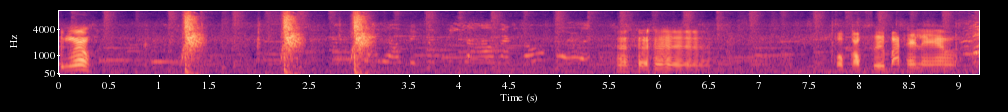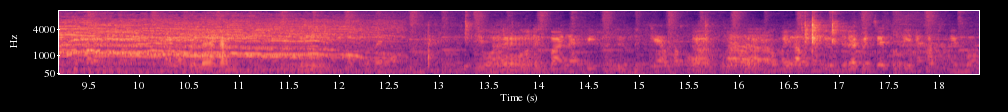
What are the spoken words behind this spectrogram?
ถึงแล้วปกกอบซื้อบัตรให้แล้วมาลองไปแลกกันนี่ตัวตัวหนึ่งใบแรกฟรีเครื่องดื่มหนึ่งแก้วครับผมอ่าถ้าไม่รับเครื่องดื่มจะได้เป็นเซตตัวนี้นะครับสมัยบอก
